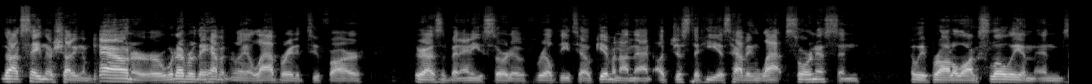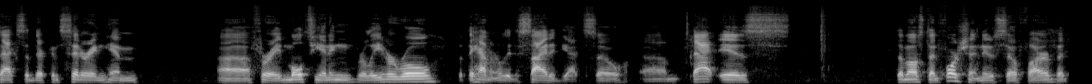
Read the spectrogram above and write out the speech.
not saying they're shutting him down or, or whatever. They haven't really elaborated too far. There hasn't been any sort of real detail given on that. Uh, just that he is having lat soreness and he'll be brought along slowly. And, and Zach said they're considering him uh, for a multi-inning reliever role, but they haven't really decided yet. So um, that is the most unfortunate news so far. But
